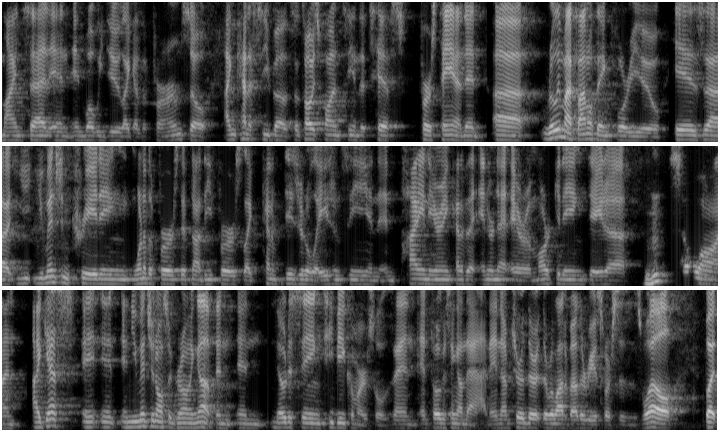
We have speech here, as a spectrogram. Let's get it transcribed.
mindset and, in what we do like as a firm. So I can kind of see both. So it's always fun seeing the tiffs firsthand. And uh, really, my final thing for you is uh, you, you, mentioned creating one of the first, if not the first, like kind of digital agency and, and pioneering kind of the internet era marketing, data, mm-hmm. so on. I guess, and, and, you mentioned also growing up and, and noticing TV commercials and, and focusing on that. And I'm sure there, there were a lot of other resources as well. But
